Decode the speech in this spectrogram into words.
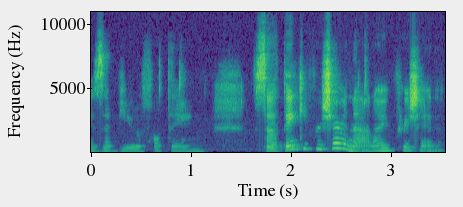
is a beautiful thing. So thank you for sharing that. I appreciate it.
